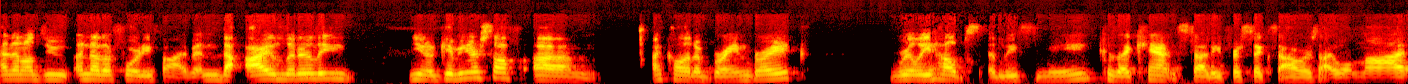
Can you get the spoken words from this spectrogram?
and then I'll do another 45. And the, I literally, you know, giving yourself, um, I call it a brain break, really helps at least me because I can't study for six hours. I will not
